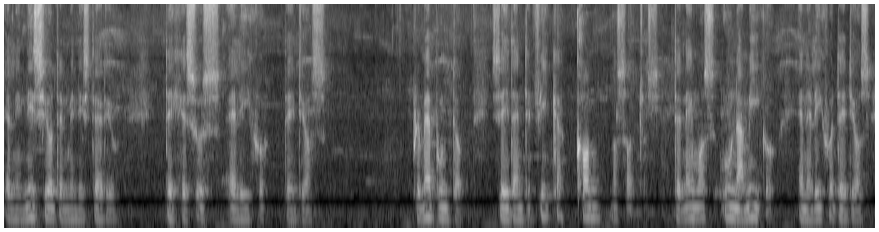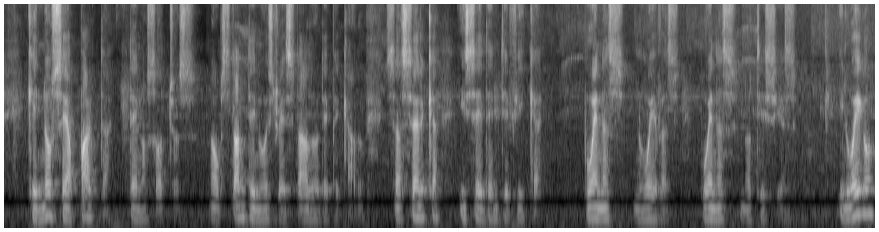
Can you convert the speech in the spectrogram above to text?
el inicio del ministerio de Jesús el Hijo de Dios. Primer punto, se identifica con nosotros. Tenemos un amigo en el Hijo de Dios que no se aparta de nosotros, no obstante nuestro estado de pecado. Se acerca y se identifica. Buenas nuevas, buenas noticias. Y luego,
